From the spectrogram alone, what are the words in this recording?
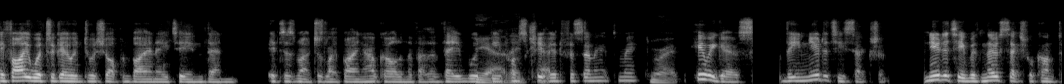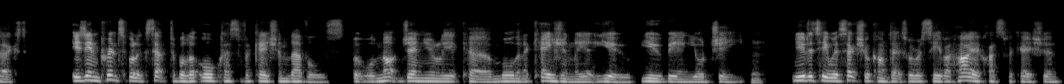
if I were to go into a shop and buy an 18, then it's as much as like buying alcohol and the fact that they would Yeah, be prosecuted for selling it to me. Right. Here we go. So the nudity section. Nudity with no sexual context is in principle acceptable at all classification levels, but will not genuinely occur more than occasionally at U, U being your G. Hmm. Nudity with sexual context will receive a higher classification.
